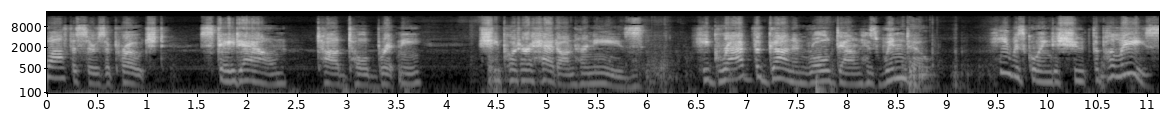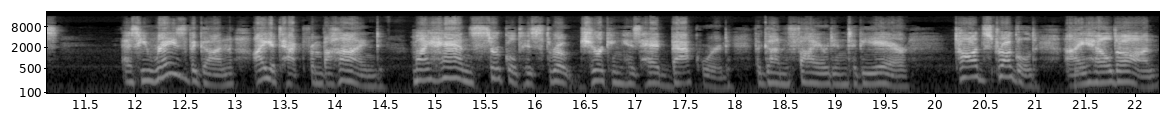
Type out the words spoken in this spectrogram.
officers approached. Stay down, Todd told Brittany. She put her head on her knees. He grabbed the gun and rolled down his window. He was going to shoot the police. As he raised the gun, I attacked from behind. My hands circled his throat, jerking his head backward. The gun fired into the air. Todd struggled. I held on.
